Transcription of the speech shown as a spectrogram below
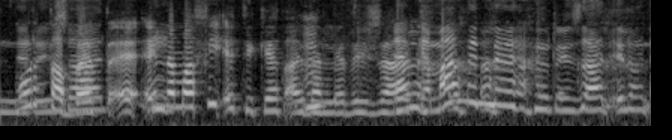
من مرتبط الرجال. آه، إنما في أتيكيت أيضا آه للرجال. كمان ال- الرجال لهم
